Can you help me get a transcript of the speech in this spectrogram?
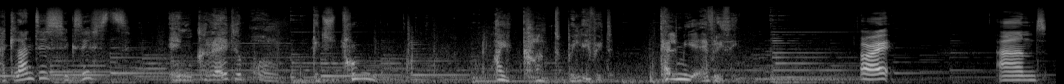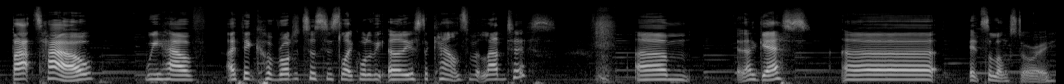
Atlantis exists. Incredible. It's true. I can't believe it. Tell me everything. Alright. And that's how we have I think Herodotus is like one of the earliest accounts of Atlantis. Um I guess. Uh it's a long story.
